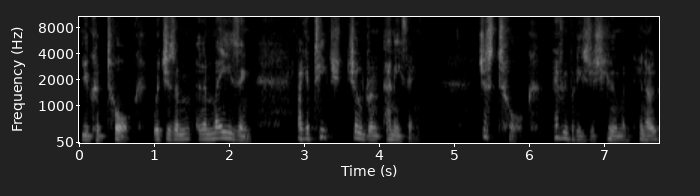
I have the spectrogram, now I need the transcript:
You could talk, which is an amazing. If I could teach children anything, just talk. Everybody's just human, you know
